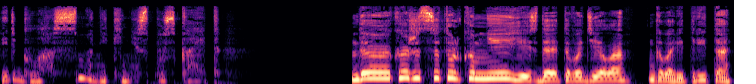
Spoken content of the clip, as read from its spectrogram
ведь глаз с Моники не спускает. «Да, кажется, только мне и есть до этого дело», — говорит Рита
